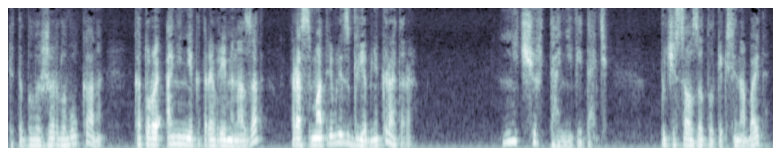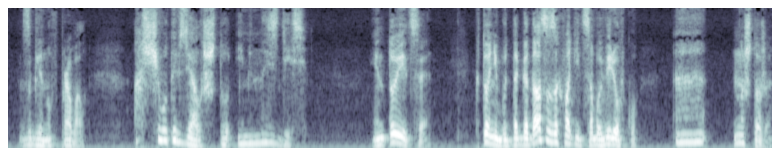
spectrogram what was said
Это было жерло вулкана, которое они некоторое время назад рассматривали с гребня кратера. «Ни черта не видать», — почесал затылки ксенобайт, заглянув в провал. «А с чего ты взял, что именно здесь?» «Интуиция. Кто-нибудь догадался захватить с собой веревку?» «А, ну что же,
